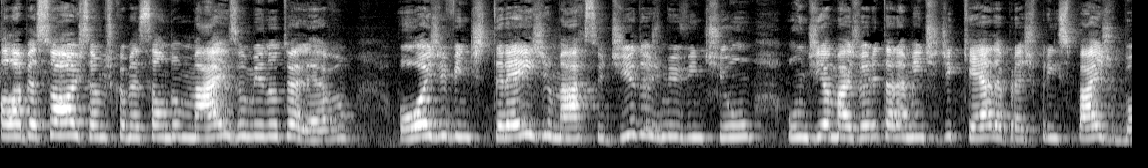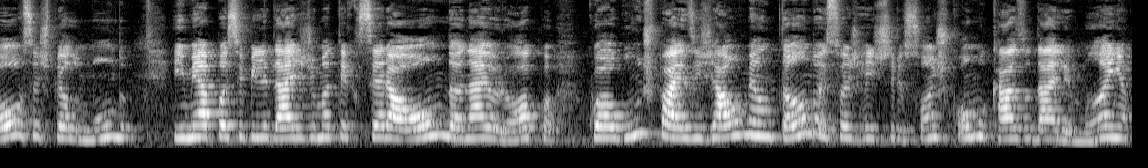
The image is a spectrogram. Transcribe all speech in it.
Olá pessoal, estamos começando mais um Minuto Eleven. Hoje, 23 de março de 2021, um dia majoritariamente de queda para as principais bolsas pelo mundo e meia possibilidade de uma terceira onda na Europa, com alguns países já aumentando as suas restrições, como o caso da Alemanha.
